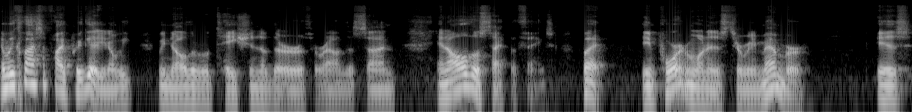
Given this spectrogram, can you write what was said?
and we classify pretty good. You know, we we know the rotation of the Earth around the sun, and all those type of things. But the important one is to remember is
